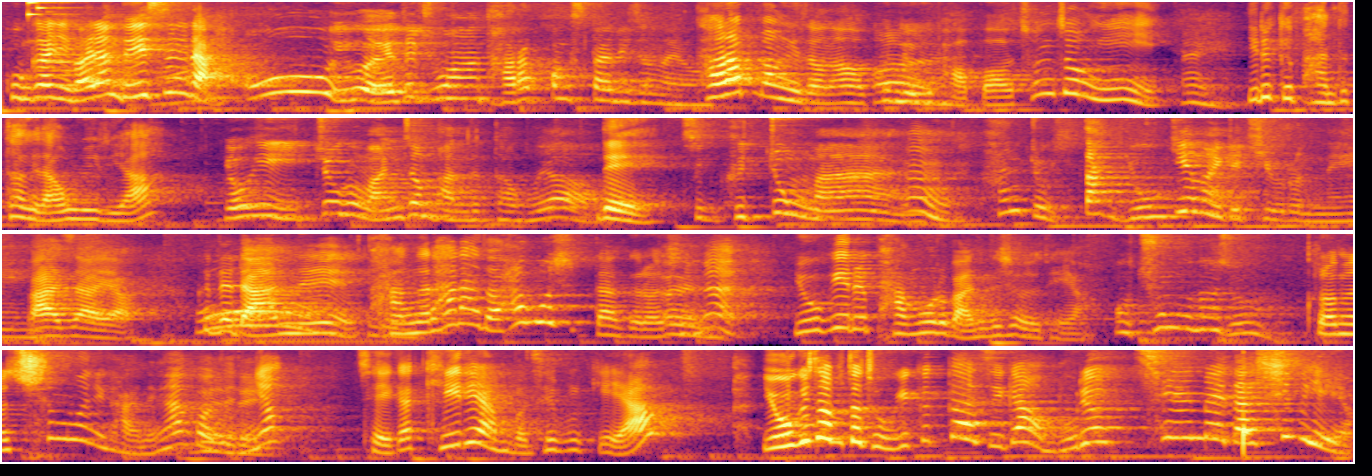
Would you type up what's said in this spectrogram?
공간이 마련되어 있습니다. 오 이거 애들 좋아하는 다락방 스타일이잖아요. 다락방이잖아. 근데 네. 여기 봐봐. 천정이 네. 이렇게 반듯하게 나올 일이야? 여기 이쪽은 완전 반듯하고요. 네. 지금 그쪽만 응. 한쪽 딱 여기에만 이렇게 기울었네. 맞아요. 근데 오. 나는 네. 방을 하나 더 하고 싶다 그러시면 여기를 방으로 만드셔도 돼요. 어 충분하죠. 그러면 충분히 가능하거든요. 네네. 제가 길이 한번 재볼게요. 여기서부터 저기 끝까지가 무려 7m 10이에요.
